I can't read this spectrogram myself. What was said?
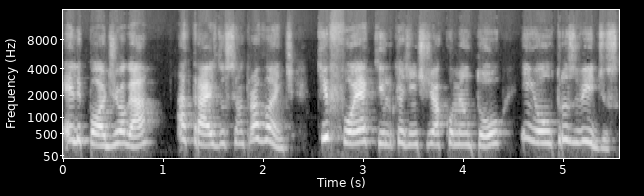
ele pode jogar atrás do centroavante, que foi aquilo que a gente já comentou em outros vídeos.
